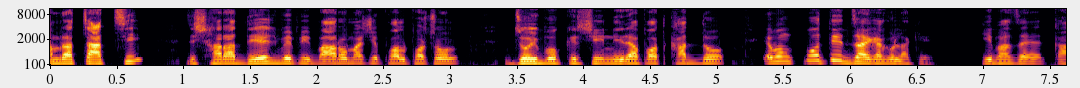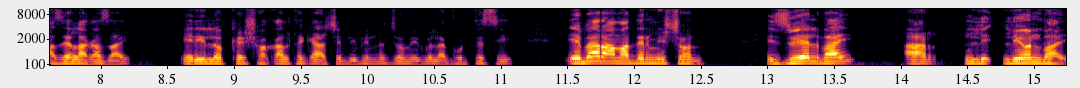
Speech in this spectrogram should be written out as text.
আমরা চাচ্ছি যে সারা দেশব্যাপী বারো মাসি ফল ফসল, জৈব কৃষি, নিরাপদ খাদ্য এবং পতির জায়গাগুলোকে কীভাবে কাজে লাগা যায়, এরই লক্ষ্যে সকাল থেকে আসে বিভিন্ন জমিগুলা ঘুরতেছি। এবার আমাদের মিশন জুয়েল ভাই আর লিওন ভাই,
